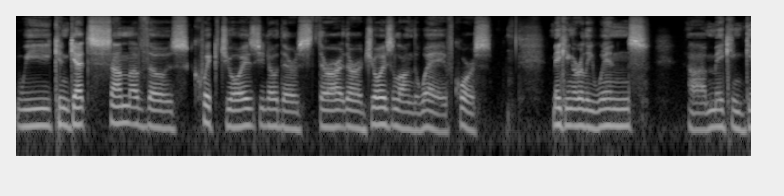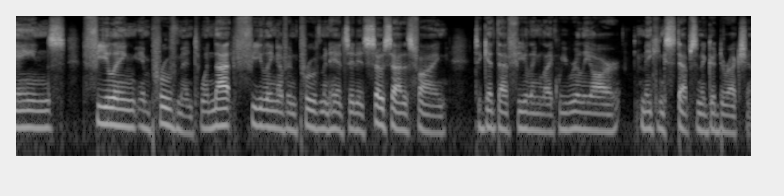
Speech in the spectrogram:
we can get some of those quick joys you know there's there are there are joys along the way of course making early wins uh, making gains feeling improvement when that feeling of improvement hits it is so satisfying to get that feeling like we really are making steps in a good direction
